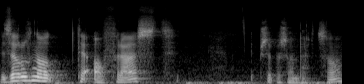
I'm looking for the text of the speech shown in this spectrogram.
Zarówno Teofrast, przepraszam bardzo,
